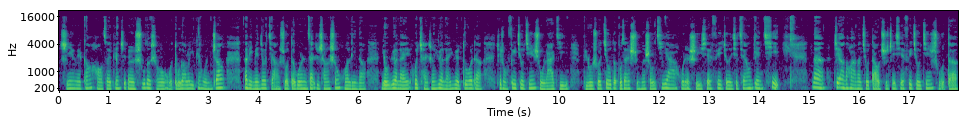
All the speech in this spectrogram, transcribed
是因为刚好在编这本书的时候，我读到了一篇文章，那里面就讲说德国人在日常生活里呢，有越来会产生越来越多的这种废旧金属垃圾，比如说旧的不再使用的手机啊，或者是一些废旧的一些家用电器。那这样的话呢，就导致这些废旧金属的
